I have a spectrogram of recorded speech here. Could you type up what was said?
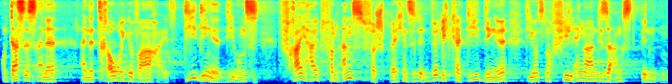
Und das ist eine, eine traurige Wahrheit. Die Dinge, die uns Freiheit von Angst versprechen, sind in Wirklichkeit die Dinge, die uns noch viel enger an diese Angst binden.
